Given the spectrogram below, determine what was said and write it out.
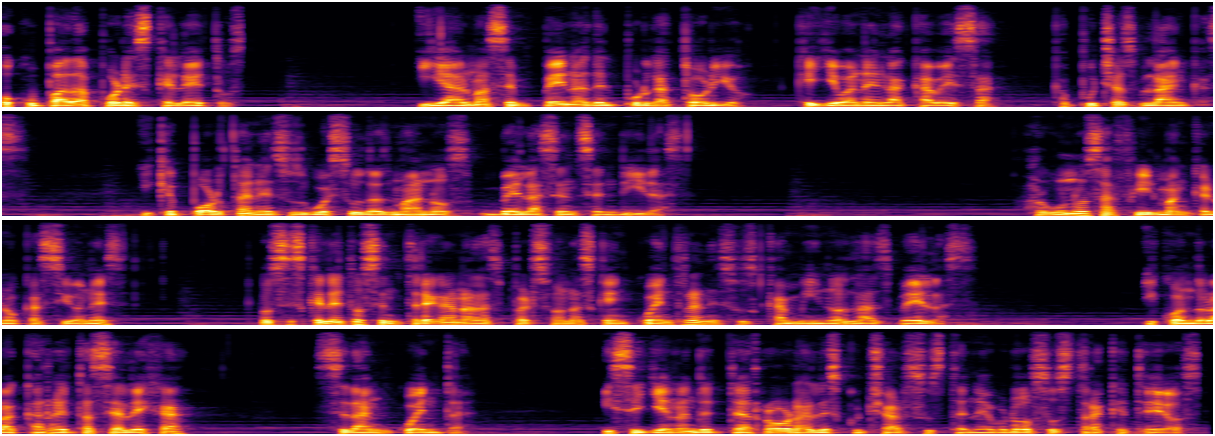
ocupada por esqueletos, y almas en pena del purgatorio que llevan en la cabeza capuchas blancas y que portan en sus huesudas manos velas encendidas. Algunos afirman que en ocasiones los esqueletos entregan a las personas que encuentran en sus caminos las velas, y cuando la carreta se aleja, se dan cuenta y se llenan de terror al escuchar sus tenebrosos traqueteos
